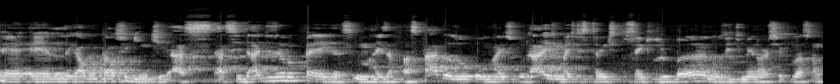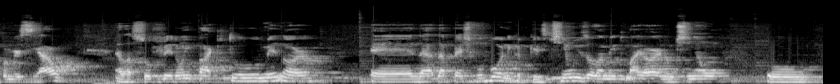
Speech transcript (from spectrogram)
é, é, legal notar o seguinte: as, as cidades europeias mais afastadas ou, ou, mais rurais, mais distantes dos centros urbanos e de menor circulação comercial, elas sofreram um impacto menor é, da, da, peste bubônica, porque eles tinham um isolamento maior, não tinham, ou,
